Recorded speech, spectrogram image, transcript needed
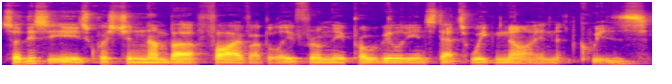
So this is question number five, I believe, from the Probability and Stats Week 9 quiz.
